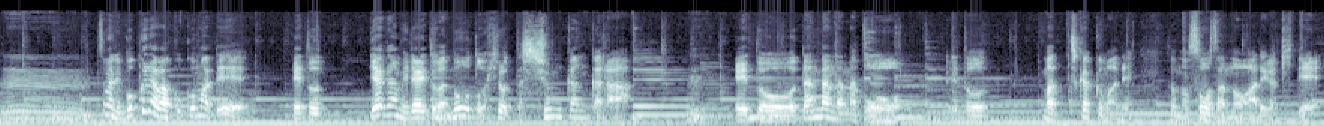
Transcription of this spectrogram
うんうん。つまり僕らはここまで、えっと、夜神ライトがノートを拾った瞬間から、うん。えっと、だんだんだんだんこう、えっとまあ、近くまでその捜査のあれが来て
